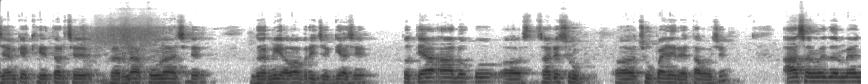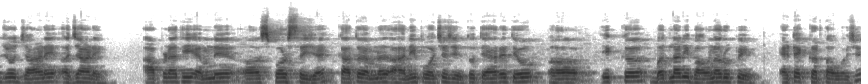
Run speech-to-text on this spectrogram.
જેમ કે ખેતર છે ઘરના ખૂણા છે ઘરની અવાવરી જગ્યા છે તો ત્યાં આ લોકો અ, છુપાઈને રહેતા હોય છે. આ સમય દરમિયાન જો જાણે અજાણે આપણાથી એમને સ્પર્શ થઈ જાય, કાં તો એમને હાનિ પહોંચે છે, તો ત્યારે તેઓ એક બદલાની ભાવના રૂપે એટેક કરતા હોય છે,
